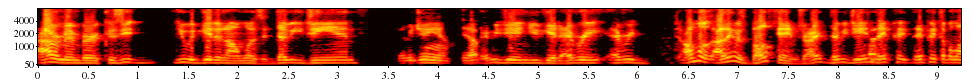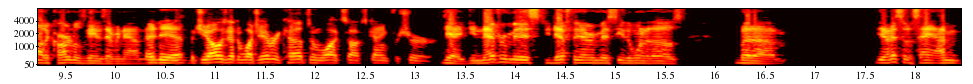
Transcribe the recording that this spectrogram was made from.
I remember because you you would get it on was it WGN WGN, yep, WGN you get every every almost. I think it was both games, right? WGN they picked they picked up a lot of Cardinals games every now and then. They did, but you always got to watch every Cubs and White Sox game for sure. Yeah, you never missed. You definitely never missed either one of those. But um, yeah, that's what I'm saying. I'm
